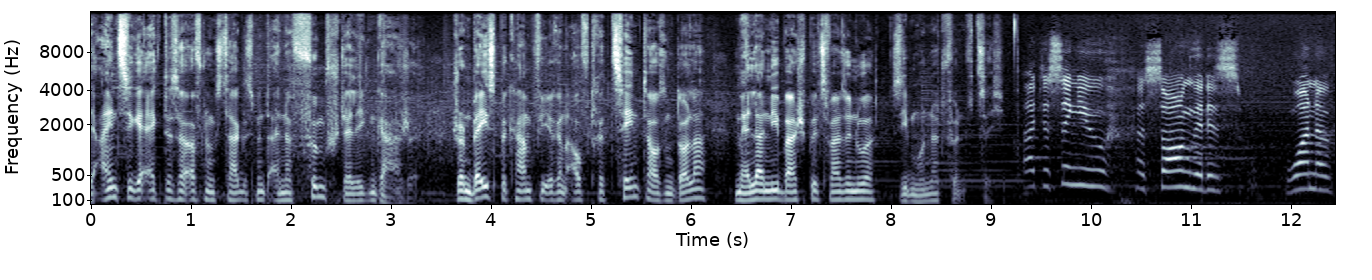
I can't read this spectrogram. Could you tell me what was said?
der einzige Act des Eröffnungstages mit einer fünfstelligen Gage. John Bass bekam für ihren Auftritt 10.000 Dollar, Melanie beispielsweise nur 750. I'd like to sing you a song that is one of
